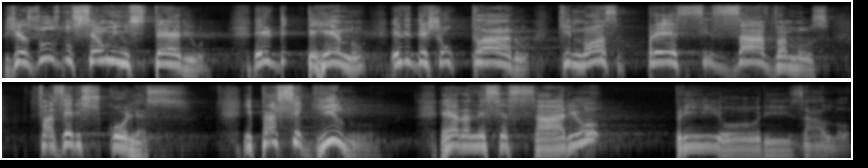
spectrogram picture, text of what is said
Jesus, no seu ministério ele, terreno, ele deixou claro que nós precisávamos fazer escolhas. E para segui-lo, era necessário priorizá-lo.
